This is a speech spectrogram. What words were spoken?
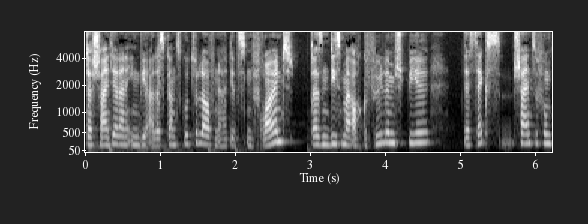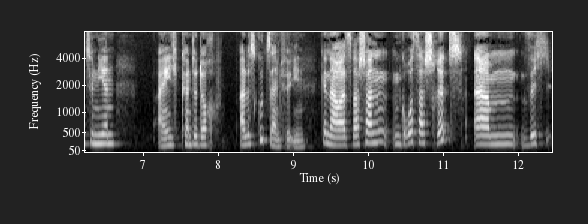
das scheint ja dann irgendwie alles ganz gut zu laufen. Er hat jetzt einen Freund, da sind diesmal auch Gefühle im Spiel, der Sex scheint zu funktionieren. Eigentlich könnte doch alles gut sein für ihn. Genau, es war schon ein großer Schritt, ähm, sich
